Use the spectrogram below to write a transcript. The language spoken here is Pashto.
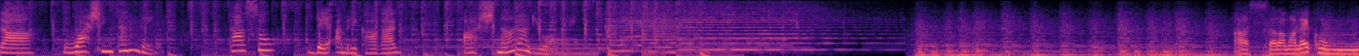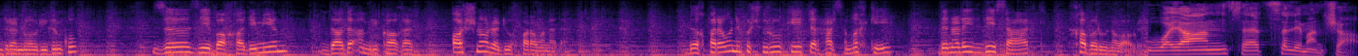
دا واشنگتن دی تاسو د امریکا غږ آشنا رادیو السلام علیکم درنو اوریدونکو زه زیبا خادم یم دا د امریکا غږ آشنا رادیو خبرونه ده د خبرونې په شروع کې تر هر څه مخکې د نړۍ د ساعت خبرونه واوري ویان سید سلیمان شاه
